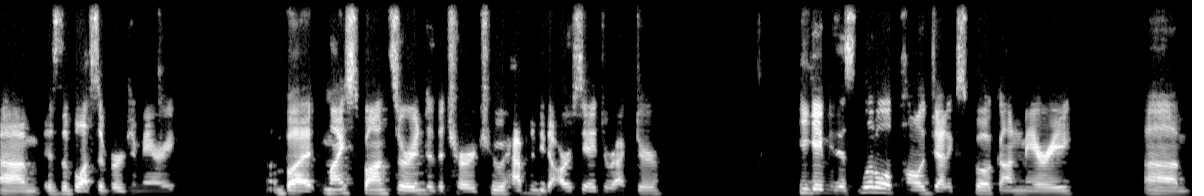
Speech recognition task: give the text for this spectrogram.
um, is the Blessed Virgin Mary. But my sponsor into the church, who happened to be the RCIA director, he gave me this little apologetics book on Mary. Um,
